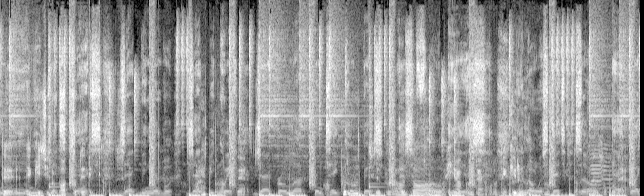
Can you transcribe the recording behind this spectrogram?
てで記事がバッと出てきたんですよ。あれ？と思ってアップローチでブラウザを開くみたいなことができるんだと思ったんですねそこで。っ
